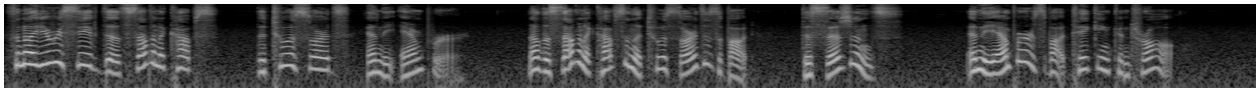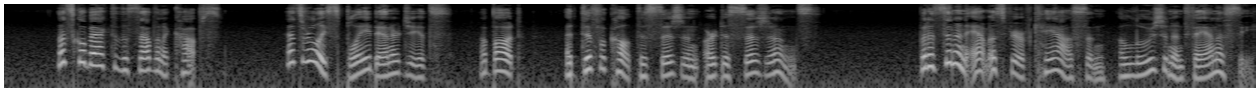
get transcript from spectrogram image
So now you received the Seven of Cups, the Two of Swords, and the Emperor. Now the Seven of Cups and the Two of Swords is about decisions, and the Emperor is about taking control. Let's go back to the Seven of Cups. That's really splayed energy. It's about a difficult decision or decisions. But it's in an atmosphere of chaos and illusion and fantasy.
